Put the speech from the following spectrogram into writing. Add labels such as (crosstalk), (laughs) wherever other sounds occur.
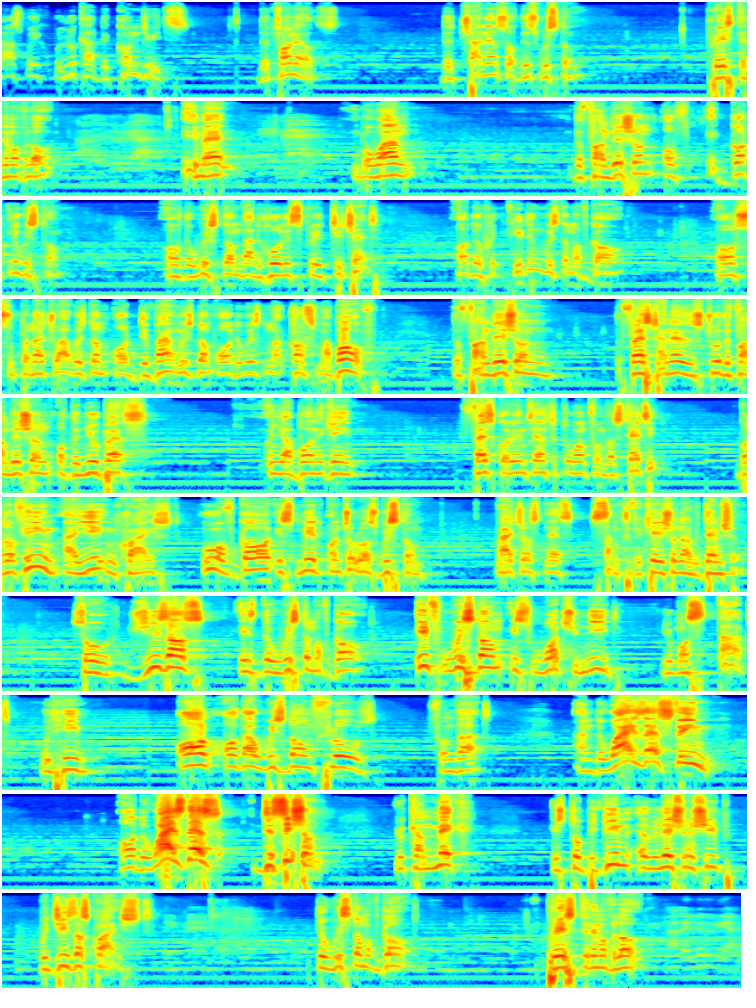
Last week we looked at the conduits, the tunnels, the channels of this wisdom. Praise the name of the Lord. Amen. Amen. Number one, the foundation of a godly wisdom, or the wisdom that the Holy Spirit teacheth, or the hidden wisdom of God, or supernatural wisdom, or divine wisdom, or the wisdom that comes from above. The foundation, the first channel is through the foundation of the new birth. When you are born again. First Corinthians chapter 1 from verse 30. But of him are ye in Christ, who of God is made unto us wisdom, righteousness, sanctification, and redemption. So Jesus is the wisdom of God. If wisdom is what you need, you must start with him. All other wisdom flows from that. And the wisest thing or the wisest decision you can make is to begin a relationship with Jesus Christ. The wisdom of God. Praise the name of the Lord. Hallelujah.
